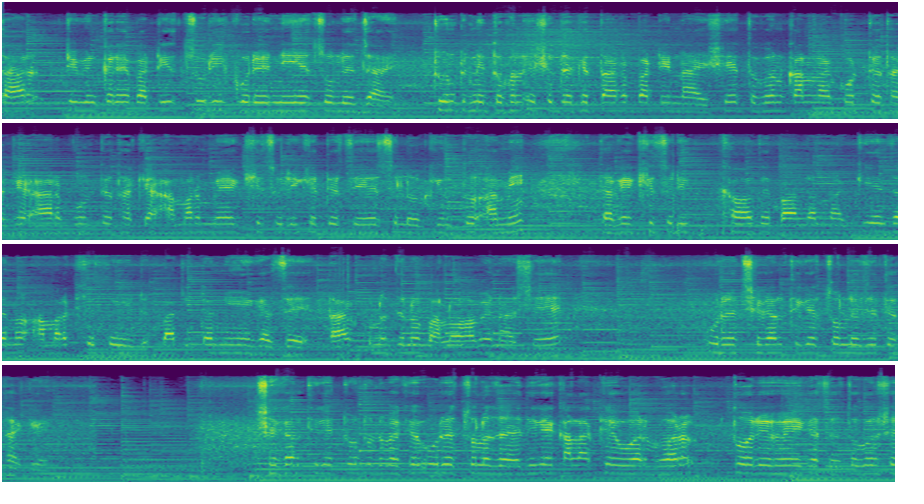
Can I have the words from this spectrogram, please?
তার টিফিন করে বাটি চুরি করে নিয়ে চলে যায়। টুনটুনি তখন এসে দেখে তার বাটি নাই। সে তখন কান্না করতে থাকে আর বলতে থাকে, আমার মেয়ে খিচুড়ি খেতে চেয়েছিল, কিন্তু আমি তাকে খিচুড়ি খাওয়াতে পারলাম না। কে যেন আমার খিচুড়ি বাটিটা নিয়ে গেছে। তার কোনো যেন ভালো হবে না। সে উড়ে সেখান থেকে চলে যেতে থাকে। সেখান থেকে টুনটুনি পাখি উড়ে চলে যায়। এদিকে কালাকে ওর ঘর তৈরি হয়ে গেছে। তখন সে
